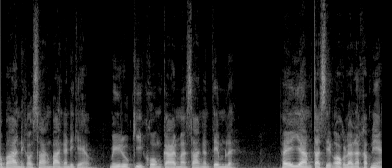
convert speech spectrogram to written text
วบ้านเนี่ยเขาสร้างบ้านกันดีแก้ว ไม่รู้กี่โครงการมาสร้างกันเต็มเลย พยายามตัดเสียงออกแล้วนะครับเนี่ย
